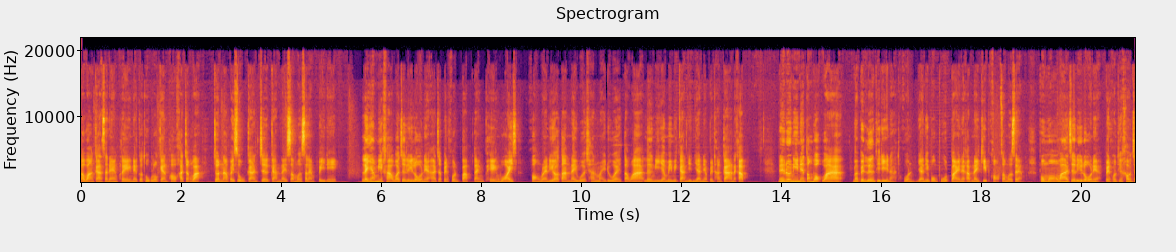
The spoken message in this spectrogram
ระหว่างการแสดงเพลงเนี่ยก็ถูกโลแกนพอลขัดจังหวะ จนนำไปสู่การเจอกันใน SummerSlam ปีนี้ และยังมีข่าวว่าเจอรี่โลเนี่ยอาจจะเป็นคนปรับแต่งเพลง Voice ของ Randy Orton ในเวอร์ชั่นใหม่ด้วย แต่ว่าเรื่องนี้ยังไม่มีการยืนยันอย่างเป็นทางการนะครับ ในเรื่องนี้เนี่ยต้องบอกว่ามันเป็นเรื่องที่ดีนะทุกคนอย่างที่ผมพูดไปนะครับในคลิปของ SummerSlam ผมมองว่าเจอรี่โรเนี่ยเป็นคนที่เข้าใจ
